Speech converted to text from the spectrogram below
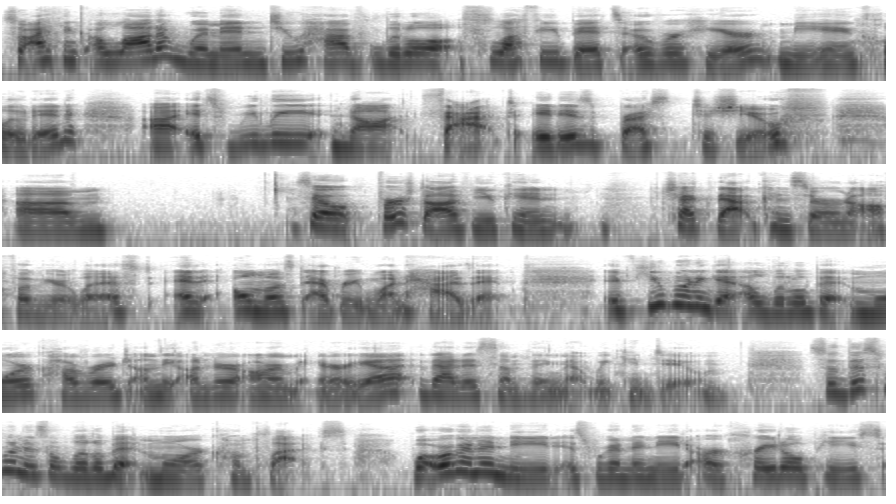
So I think a lot of women do have little fluffy bits over here, me included. Uh, it's really not fat, it is breast tissue. Um, so first off, you can check that concern off of your list, and almost everyone has it. If you want to get a little bit more coverage on the underarm area, that is something that we can do. So this one is a little bit more complex. What we're going to need is we're going to need our cradle piece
